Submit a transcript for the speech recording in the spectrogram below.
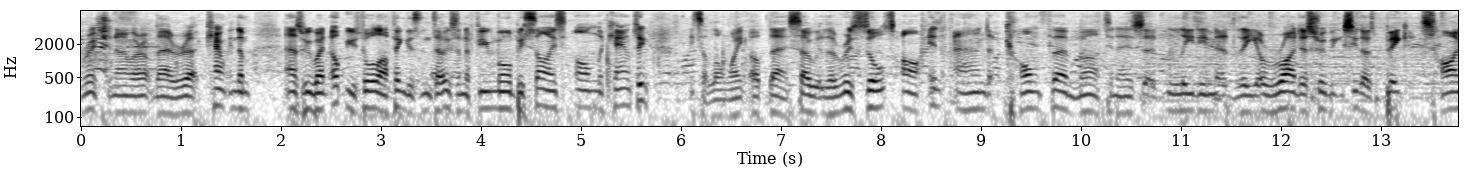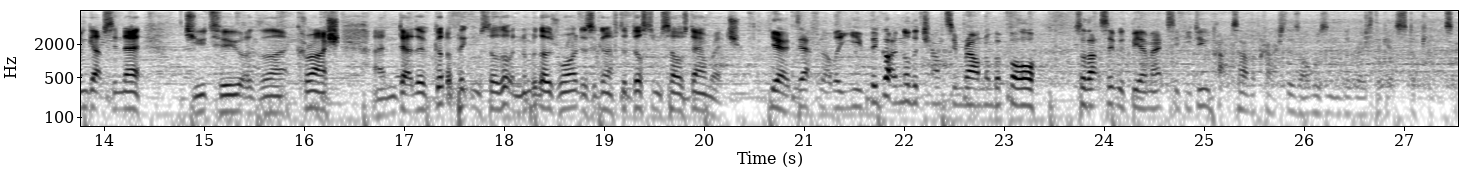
Rich and I were up there uh, counting them as we went up, used all our fingers and toes and a few more besides on the counting. It's a long way up there. So the results are in and confirmed. Martinez leading the riders through. We can see those big time gaps in there due to that crash. And uh, they've got to pick themselves up. A number of those riders are going to have to dust themselves down, Rich. Yeah, definitely. You've, they've got another chance in round number four. So that's it with BMX. If you do have to have a crash, there's always another race to get stuck into.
